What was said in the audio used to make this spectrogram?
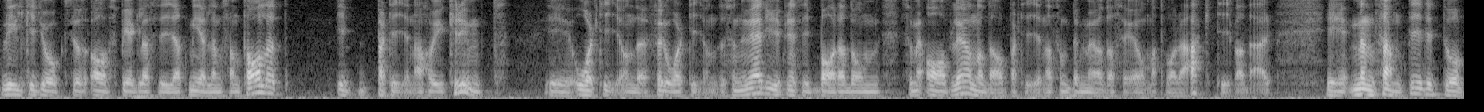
Vilket ju också avspeglas i att medlemsantalet i partierna har ju krympt årtionde för årtionde. Så nu är det ju i princip bara de som är avlönade av partierna som bemödar sig om att vara aktiva där. Eh, men samtidigt då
